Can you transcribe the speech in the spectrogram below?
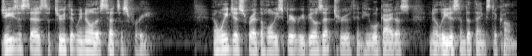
Jesus says the truth that we know that sets us free. And we just read the Holy Spirit reveals that truth and He will guide us and He'll lead us into things to come.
